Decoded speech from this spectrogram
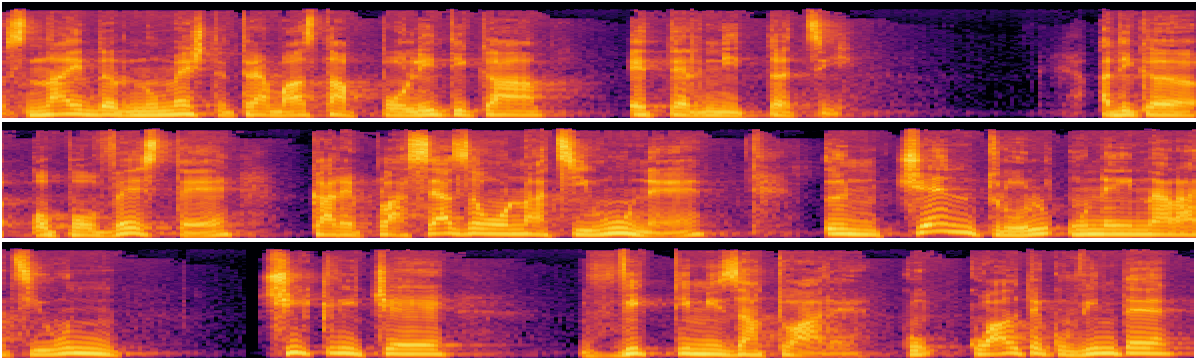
Snyder numește treaba asta politica eternității. Adică o poveste care plasează o națiune în centrul unei narațiuni ciclice victimizatoare. Cu, cu alte cuvinte,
